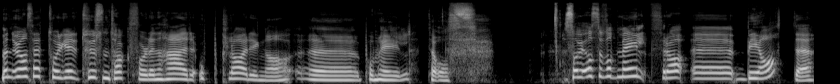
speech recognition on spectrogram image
Men uansett, Torgeir, tusen takk for denne oppklaringa eh, på mail til oss. Så har vi også fått mail fra eh, Beate.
